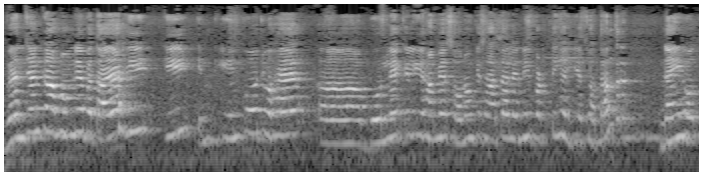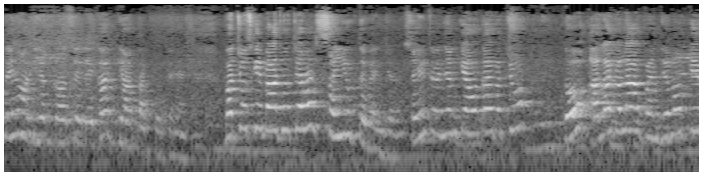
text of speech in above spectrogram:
व्यंजन का हमने बताया ही कि इन, इनको जो है अ, बोलने के लिए हमें स्वरों की सहायता लेनी पड़ती है। ये स्वतंत्र नहीं होते हैं और ये क से लेकर ज्ञान तक होते हैं। बच्चों उसके बाद होता है संयुक्त व्यंजन। संयुक्त व्यंजन क्या होता है बच्चों? दो अलग अलग व्यंजनों के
